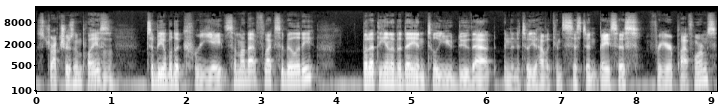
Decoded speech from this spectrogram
structures in place Mm-hmm. to be able to create some of that flexibility. But at the end of the day, until you do that and then until you have a consistent basis for your platforms,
